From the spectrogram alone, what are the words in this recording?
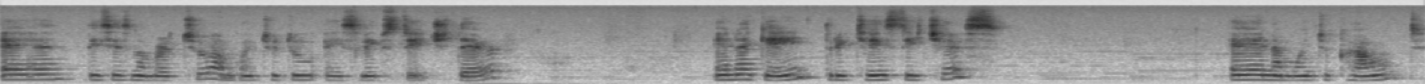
and this is number two. I'm going to do a slip stitch there and again three chain stitches. And I'm going to count.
